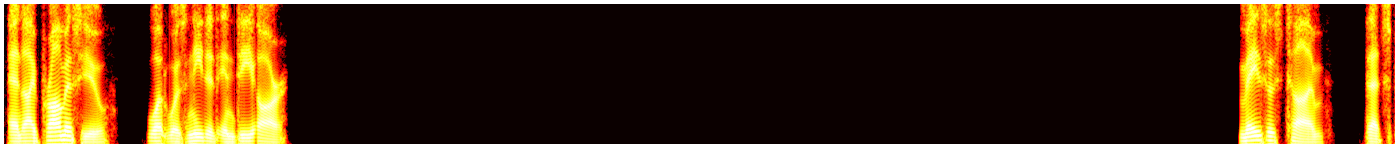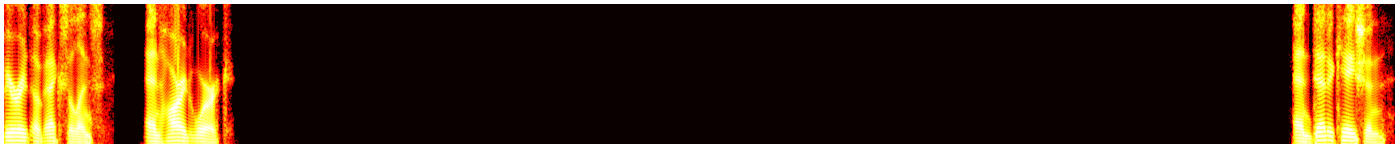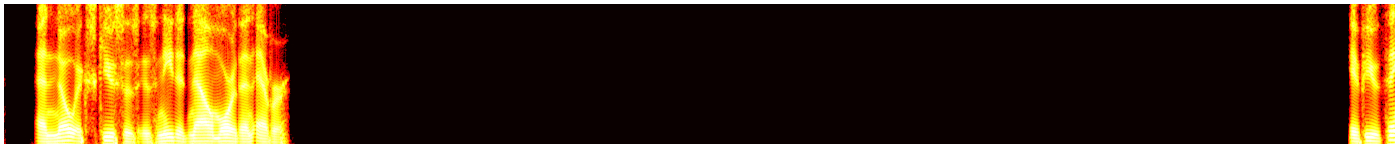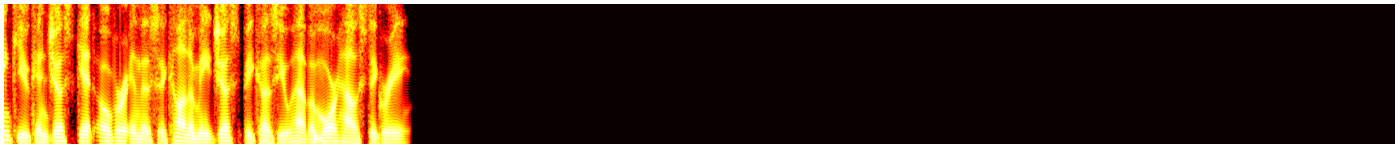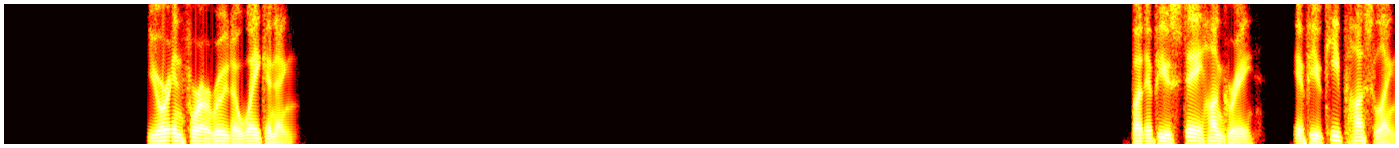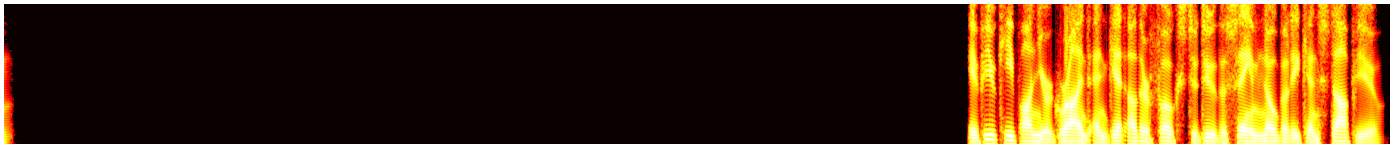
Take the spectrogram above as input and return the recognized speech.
And I promise you, what was needed in DR. Mays's time, that spirit of excellence, and hard work. And dedication, and no excuses is needed now more than ever. if you think you can just get over in this economy just because you have a Morehouse degree. You're in for a rude awakening. But if you stay hungry, if you keep hustling, If you keep on your grind and get other folks to do the same nobody can stop you.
